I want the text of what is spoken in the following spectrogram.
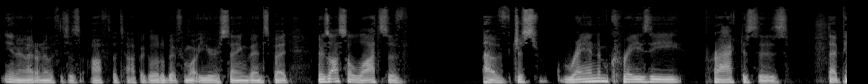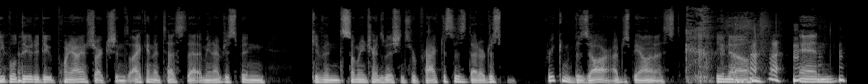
you know, I don't know if this is off the topic a little bit from what you were saying, Vince, but there's also lots of of just random crazy practices that people do to do pointing out instructions. I can attest to that. I mean, I've just been given so many transmissions for practices that are just freaking bizarre. I'll just be honest, you know, and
